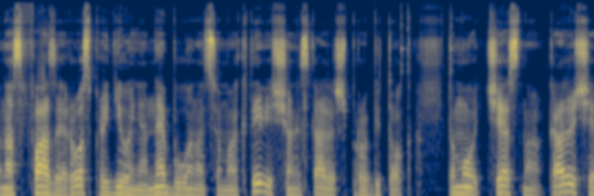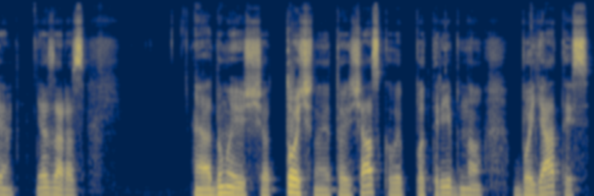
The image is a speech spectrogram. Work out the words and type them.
У нас фази розподілення не було на цьому активі, що не скажеш про біток. Тому, чесно кажучи, я зараз. Е, думаю, що точно не той час, коли потрібно боятись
